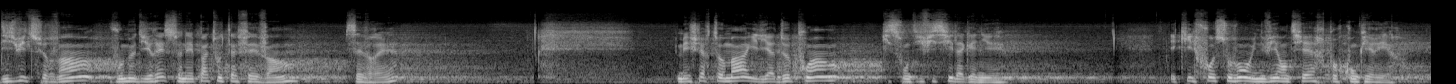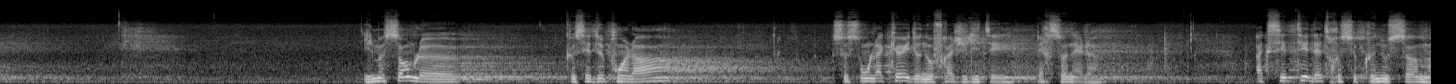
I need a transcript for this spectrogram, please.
18 sur 20, vous me direz, ce n'est pas tout à fait 20, c'est vrai. Mais cher Thomas, il y a deux points qui sont difficiles à gagner et qu'il faut souvent une vie entière pour conquérir. Il me semble que ces deux points-là, ce sont l'accueil de nos fragilités personnelles, accepter d'être ce que nous sommes,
